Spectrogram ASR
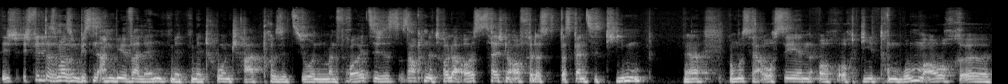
ich, ich finde das immer so ein bisschen ambivalent mit, mit hohen Chartpositionen. Man freut sich, es ist auch eine tolle Auszeichnung, auch für das, das ganze Team. Ja, man muss ja auch sehen, auch, auch die drumherum, auch äh,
